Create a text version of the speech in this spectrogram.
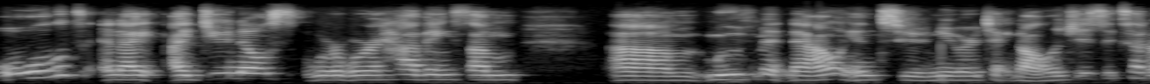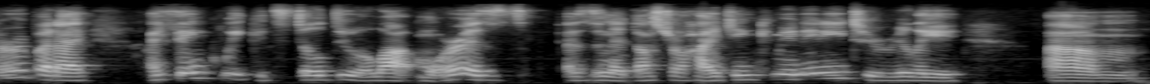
old. And I, I do know we're we're having some um, movement now into newer technologies, et cetera. But I, I think we could still do a lot more as as an industrial hygiene community to really um,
